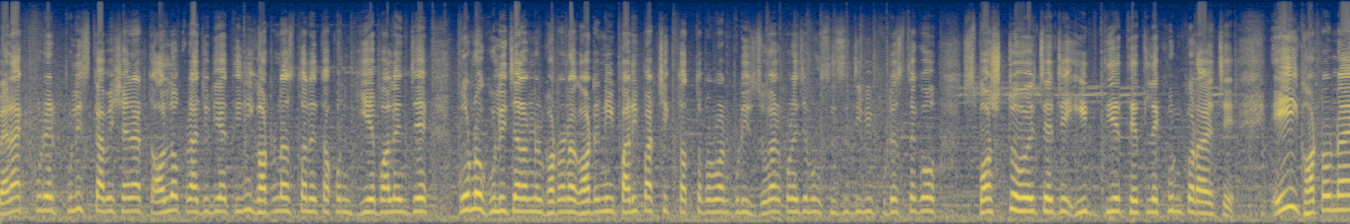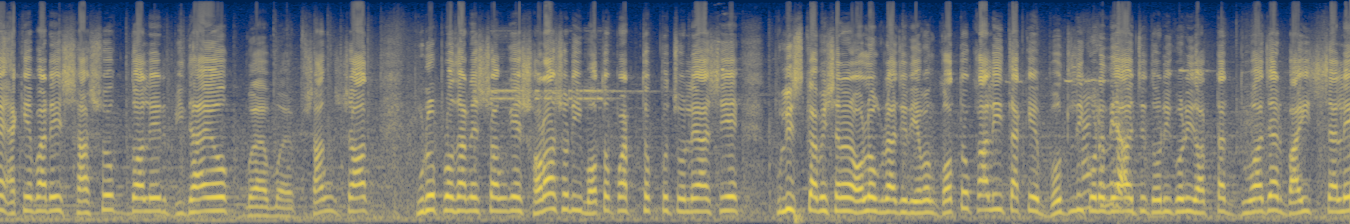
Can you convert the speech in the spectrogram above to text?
ব্যারাকপুরের পুলিশ কমিশনার অলোক রাজুরিয়া তিনি ঘটনাস্থলে তখন গিয়ে বলেন যে, কোনো গুলি চালানোর ঘটনা ঘটেনি। পারিপার্শ্বিক তথ্য প্রমাণ পুলিশ জোগাড় করেছে এবং সিসিটিভি ফুটেজ থেকেও স্পষ্ট হয়েছে যে, ইট দিয়ে থেতলে খুন করা হয়েছে। এই ঘটনায় একেবারে শাসক দলের বিধায়ক সাংসদ পুরপ্রধানের সঙ্গে সরাসরি মতপার্থক্য চলে আসে পুলিশ কমিশনার অলোক রাজুরি এবং গতকালই তাকে বদলি করে দেওয়া হয়েছে তড়িঘড়ি অর্থাৎ দু হাজার বাইশ সালে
